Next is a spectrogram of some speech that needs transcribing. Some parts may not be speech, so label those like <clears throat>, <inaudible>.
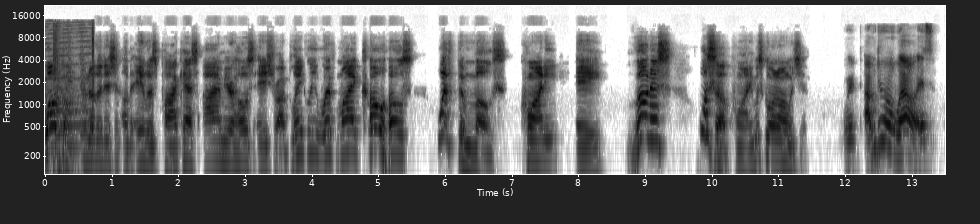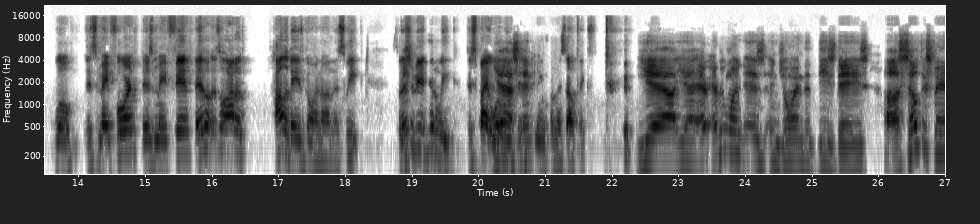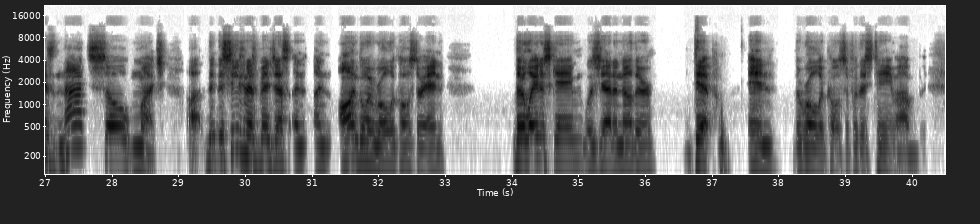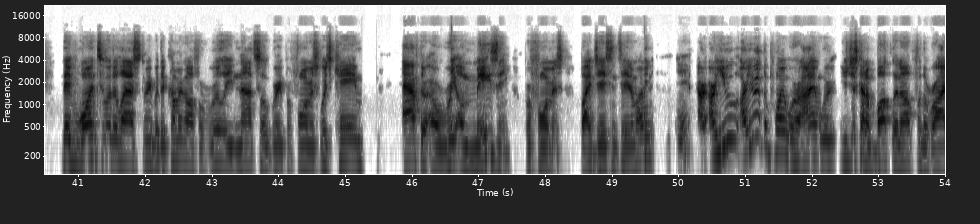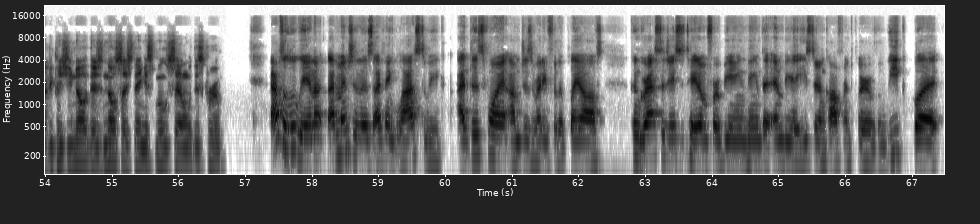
Welcome to another edition of the A-List Podcast. I'm your host, A. Sherrod Blakely, with my co-host with the most, Kwani A. Lunis. What's up, Kwani? What's going on with you? We're, I'm doing well. It's well, it's May 4th, there's May 5th. There's, there's a lot of holidays going on this week. So this should be a good week, despite what yes, we've been from the Celtics. <laughs> yeah, yeah. Everyone is enjoying the, these days. Uh, Celtics fans, not so much. Uh, the, the, season has been just an, an ongoing roller coaster, and their latest game was yet another dip in the roller coaster for this team. Uh, they've won two of the last three, but they're coming off a really not so great performance, which came after a really amazing performance by Jayson Tatum. I mean, are, are, you are you at the point where I am where you're just kind of buckling up for the ride because you know there's no such thing as smooth sailing with this crew? Absolutely, and I, I mentioned this I think last week. At this point, I'm just ready for the playoffs. Congrats to Jayson Tatum for being named the NBA Eastern Conference Player of the Week, but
